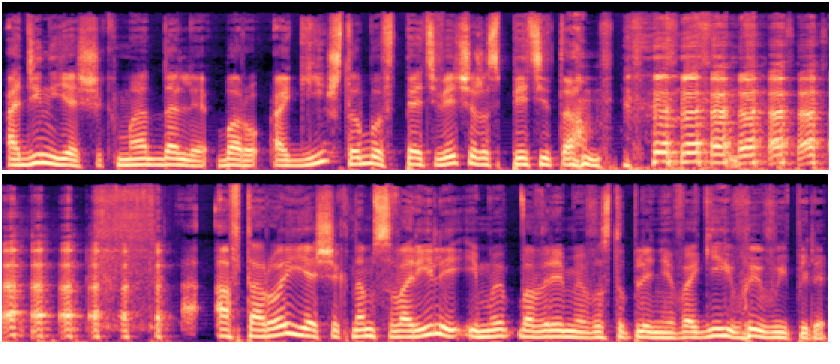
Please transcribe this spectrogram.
Один ящик мы отдали бару Аги, чтобы в 5 вечера спеть и там. А второй ящик нам сварили, и мы во время выступления в Аги вы выпили.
